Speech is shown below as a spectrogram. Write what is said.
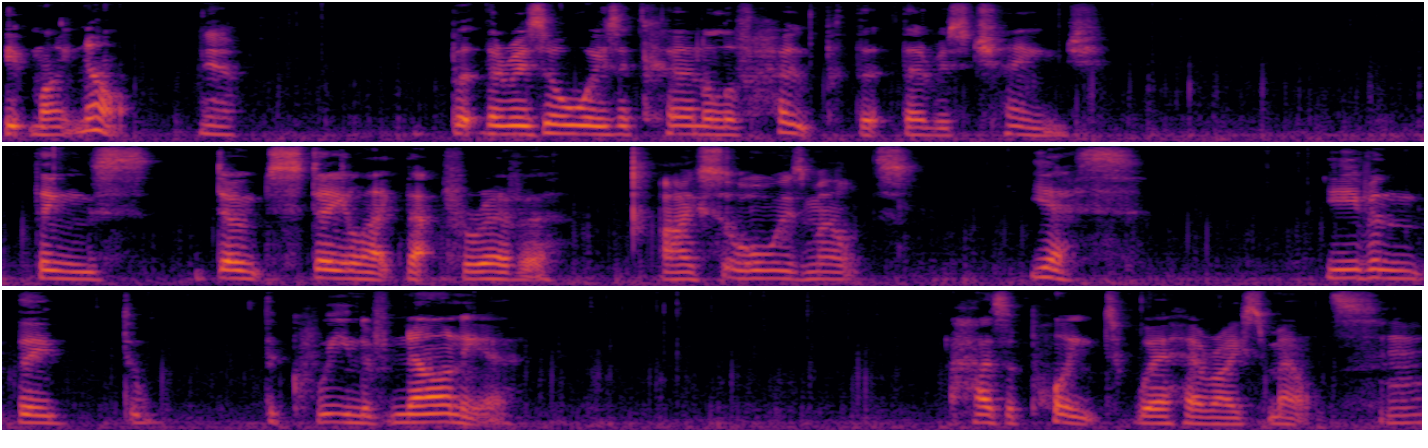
It might not. Yeah. But there is always a kernel of hope that there is change. Things don't stay like that forever. Ice always melts. Yes. Even the, the the Queen of Narnia has a point where her ice melts. Hmm.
